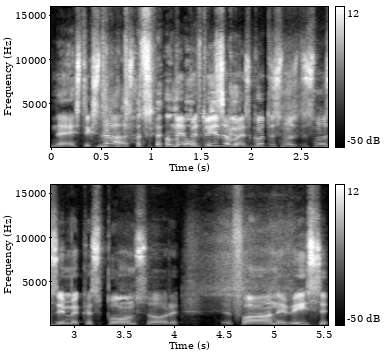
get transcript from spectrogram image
Nē, es tik stāstu. Tas Nē, bet tu iedomājies, ko tas nozīmē? Tas nozīmē, ka sponsori, fani, visi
